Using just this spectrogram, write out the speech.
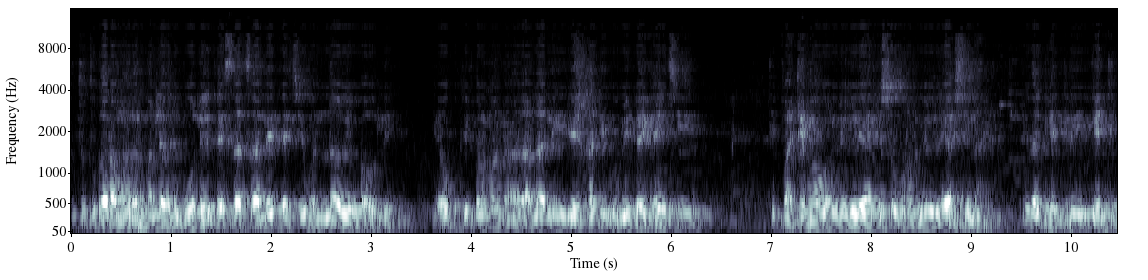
संत तुकाराम महाराज म्हणल्यावर बोले तैसा चाले त्याची वंदावी पावले. या उक्तीप्रमाणे दादानी जी एखादी भूमिका घ्यायची ती पाठीमागून वेगळी आणि समोरून वेगळी अशी नाही. एकदा घेतली घेतली.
